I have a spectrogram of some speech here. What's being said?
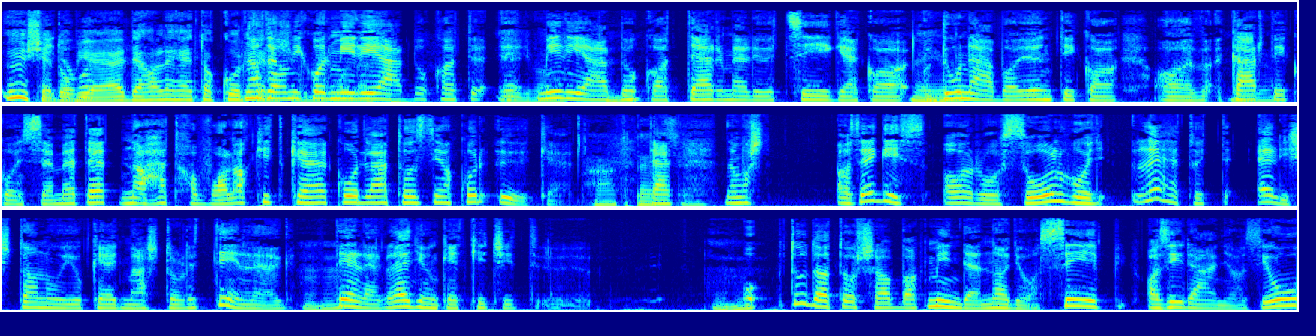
Ő se dobja el, de ha lehet, akkor Na de amikor milliárdokat, eh, milliárdokat termelő cégek a Igen. Dunába öntik a, a kártékony szemetet, na hát ha valakit kell korlátozni, akkor őket. Hát persze. Tehát, na most az egész arról szól, hogy lehet, hogy el is tanuljuk egymástól, hogy tényleg, uh-huh. tényleg legyünk egy kicsit uh-huh. tudatosabbak, minden nagyon szép, az irány az jó,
